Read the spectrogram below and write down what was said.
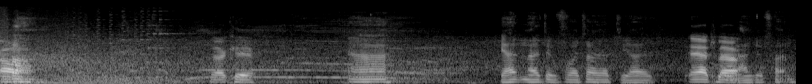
Oh. Ja, okay. Ja. Die hatten halt den Vorteil, dass die halt Ja, klar. Angriff hatten.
